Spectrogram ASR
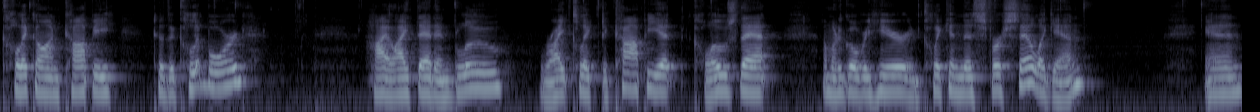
click on copy to the clipboard, highlight that in blue, right click to copy it, close that. I'm going to go over here and click in this first cell again and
